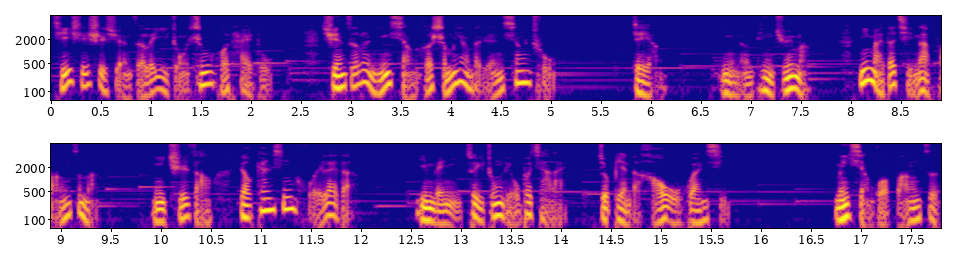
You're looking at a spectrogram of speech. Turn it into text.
其实是选择了一种生活态度，选择了你想和什么样的人相处。这样，你能定居吗？你买得起那房子吗？你迟早要甘心回来的，因为你最终留不下来，就变得毫无关系。没想过房子，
